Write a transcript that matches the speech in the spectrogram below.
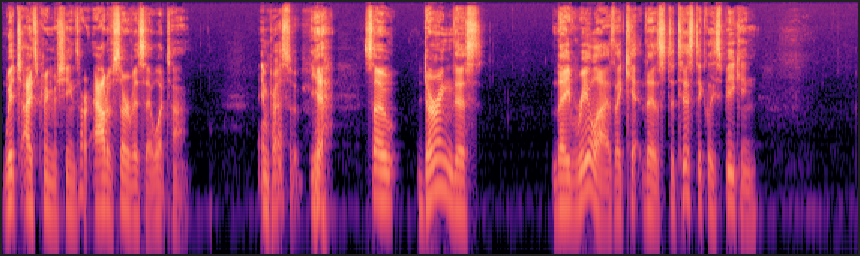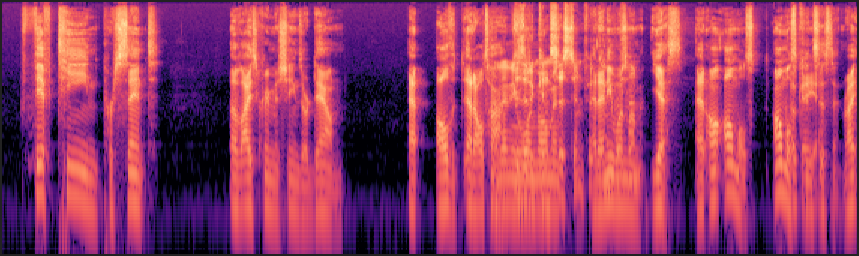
which ice cream machines are out of service at what time Impressive. yeah so during this they realize they ca- that statistically speaking 15% of ice cream machines are down at all the at all times At any Is it a one moment. consistent? 15%? at any one moment. Yes, at al- almost almost Okay, yeah. consistent, right?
